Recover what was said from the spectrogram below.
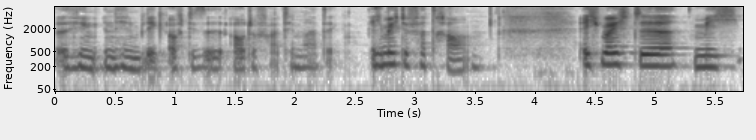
in Hinblick auf diese Autofahrthematik. Ich möchte vertrauen. Ich möchte mich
